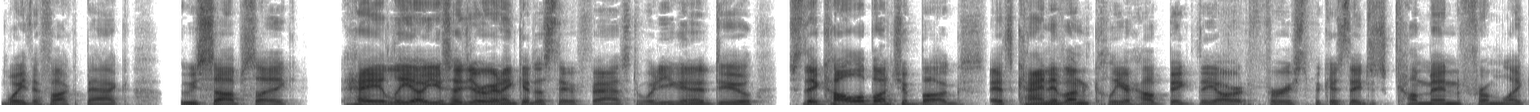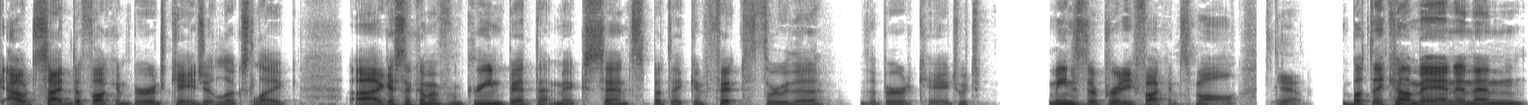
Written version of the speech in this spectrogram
way the fuck back. Usopp's like, "Hey, Leo, you said you were gonna get us there fast. What are you gonna do?" So they call a bunch of bugs. It's kind of unclear how big they are at first because they just come in from like outside the fucking bird cage. It looks like. Uh, I guess they're coming from Green Bit. That makes sense, but they can fit through the the bird cage, which means they're pretty fucking small. Yeah. But they come in and then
